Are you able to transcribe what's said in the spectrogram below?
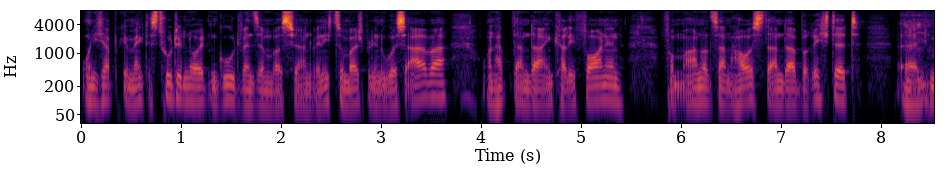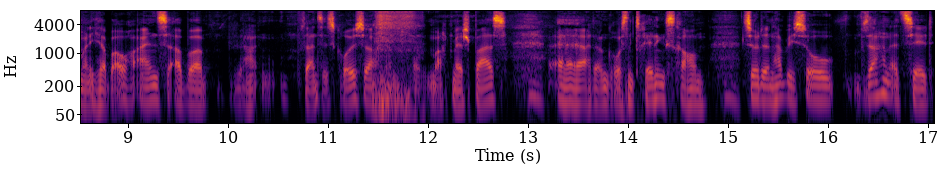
Und ich habe gemerkt, es tut den Leuten gut, wenn sie was hören. Wenn ich zum Beispiel in den USA war und habe dann da in Kalifornien vom Arnold sein Haus dann da berichtet. Äh, mhm. ich meine, ich habe auch eins, aber seins ist größer und macht mehr Spaß. Äh, hat einen großen Trainingsraum. So, dann habe ich so Sachen erzählt.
